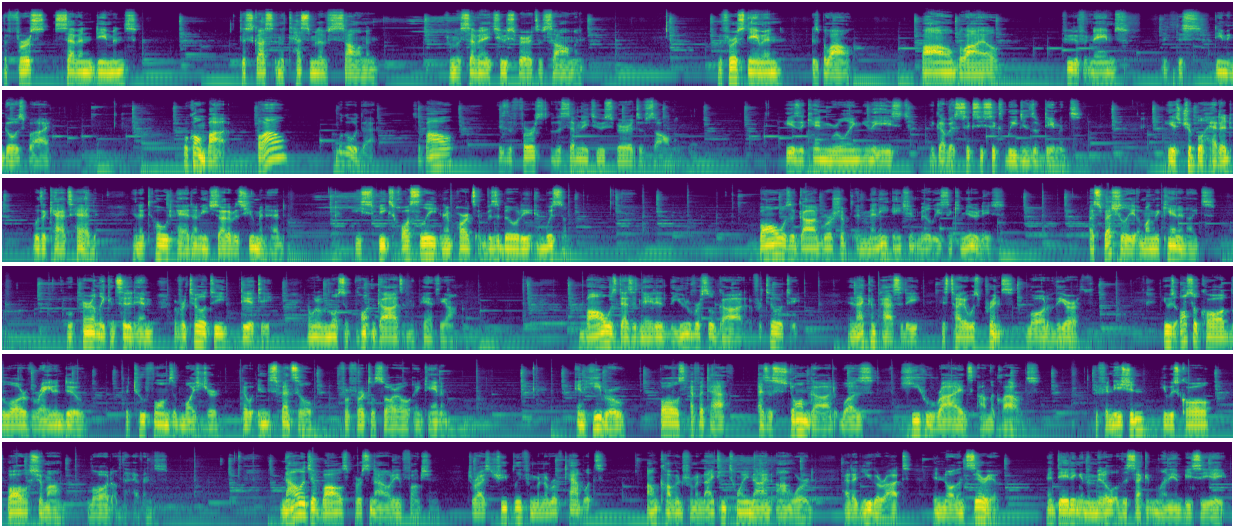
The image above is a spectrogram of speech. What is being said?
the first seven demons discussed in the Testament of Solomon from the 72 spirits of Solomon. The first demon is Belial. Baal, Belial, a few different names that this demon goes by. We'll call him Baal. Belial We'll go with that. So Baal is the first of the 72 spirits of Solomon. He is a king ruling in the east. He governs 66 legions of demons. He is triple headed, with a cat's head and a toad head on each side of his human head. He speaks hoarsely and imparts invisibility and wisdom. Baal was a god worshipped in many ancient Middle Eastern communities especially among the Canaanites, who apparently considered him a fertility deity and one of the most important gods in the pantheon. Baal was designated the universal god of fertility. In that capacity, his title was Prince, Lord of the Earth. He was also called the Lord of Rain and Dew, the two forms of moisture that were indispensable for fertile soil in Canaan. In Hebrew, Baal's epitaph as a storm god was He who rides on the clouds. In Phoenician, he was called Baal Shaman, Lord of the Heavens. Knowledge of Baal's personality and function derives chiefly from a number of tablets uncovered from 1929 onward at a Ugarit in northern Syria and dating in the middle of the second millennium BCE.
